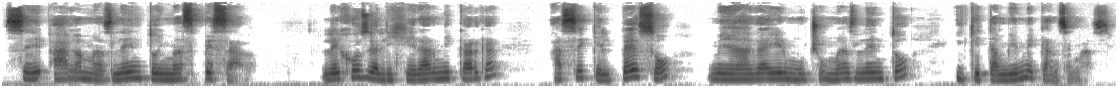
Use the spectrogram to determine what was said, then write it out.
se haga más lento y más pesado. Lejos de aligerar mi carga, hace que el peso me haga ir mucho más lento y que también me canse más.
